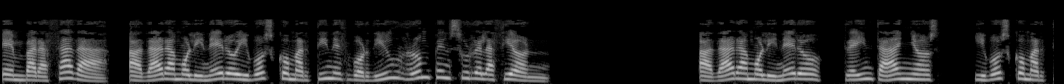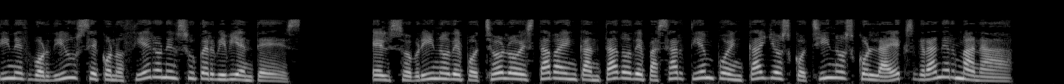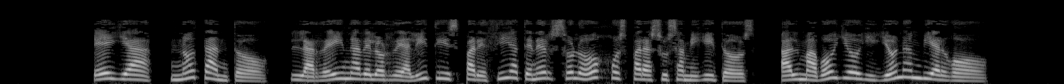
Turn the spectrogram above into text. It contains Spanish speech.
Embarazada, Adara Molinero y Bosco Martínez Bordiú rompen su relación. Adara Molinero, 30 años, y Bosco Martínez Bordiú se conocieron en Supervivientes. El sobrino de Pocholo estaba encantado de pasar tiempo en callos cochinos con la ex gran hermana. Ella, no tanto. La reina de los realities parecía tener solo ojos para sus amiguitos, Alma Bollo y Jonan Viergo.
